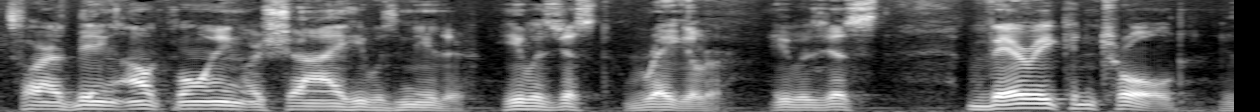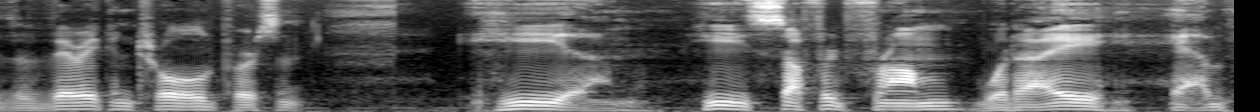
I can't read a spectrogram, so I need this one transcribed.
As far as being outgoing or shy, he was neither. He was just regular. He was just very controlled. He's a very controlled person. He um, he suffered from what I have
